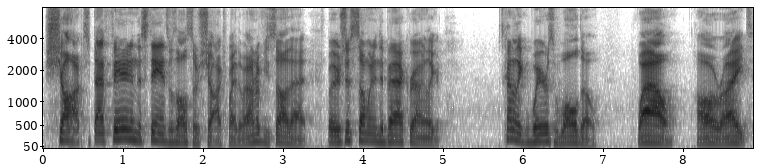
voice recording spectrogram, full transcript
shocked. That fan in the stands was also shocked, by the way. I don't know if you saw that, but there's just someone in the background, like, it's kind of like, where's Waldo? Wow. All right.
